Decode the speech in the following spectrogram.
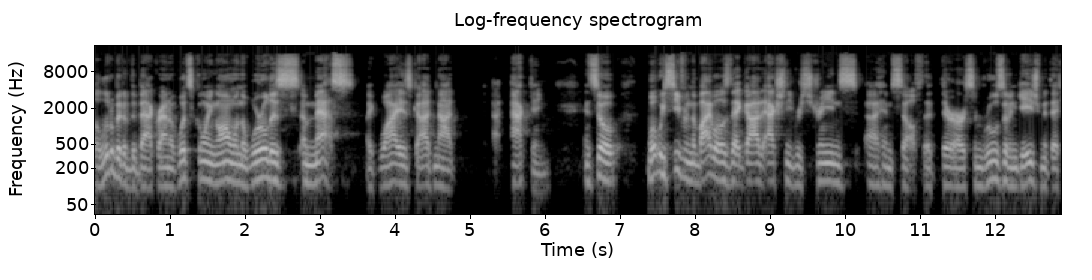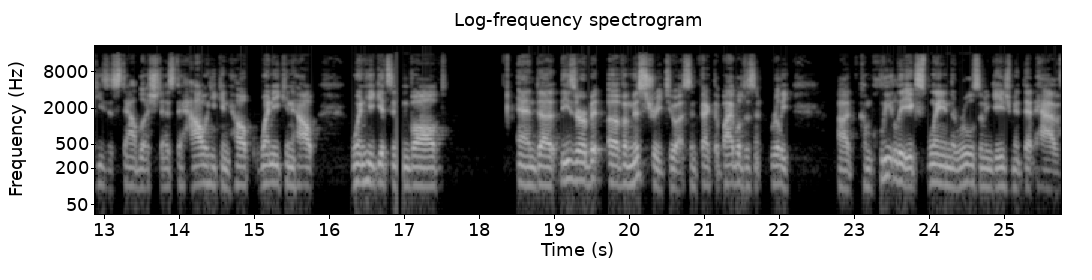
a little bit of the background of what's going on when the world is a mess. Like, why is God not acting? And so, what we see from the Bible is that God actually restrains uh, himself, that there are some rules of engagement that he's established as to how he can help, when he can help, when he gets involved. And uh, these are a bit of a mystery to us. In fact, the Bible doesn't really uh, completely explain the rules of engagement that have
